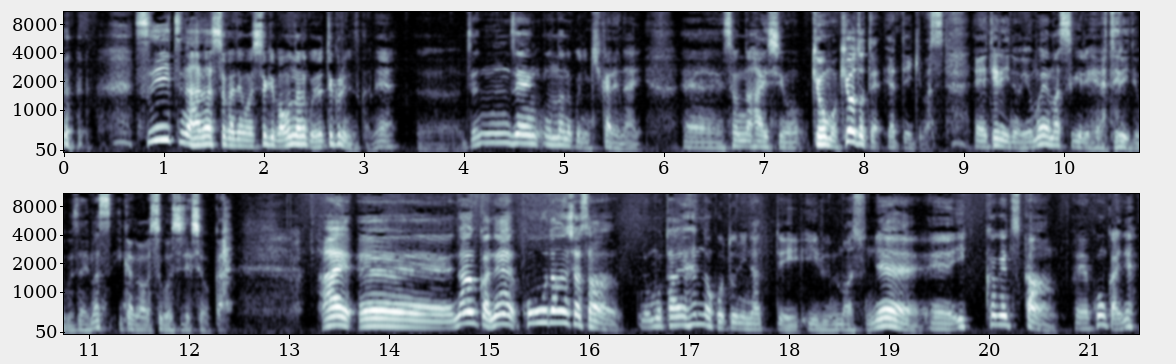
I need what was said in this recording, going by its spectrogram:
スイーツの話とかでもしとけば女の子寄ってくるんですかね、うん、全然女の子に聞かれない、えー、そんな配信を今日も今日とてやっていきます、えー、テリーのよもやますぎる部屋テリーでございます。いかがお過ごしでしょうか。はい、えー、なんかね講談社さんも大変なことになっていますね、えー、1ヶ月間、えー、今回ね、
